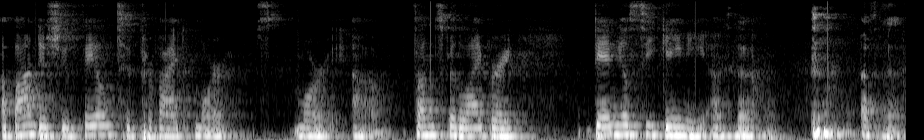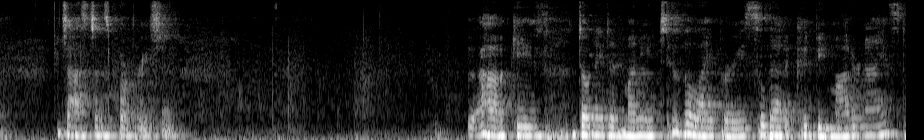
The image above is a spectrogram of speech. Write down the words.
a bond issue failed to provide more, more uh, funds for the library, Daniel C. Gainey of the, of the Jostens Corporation uh, gave, donated money to the library so that it could be modernized.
